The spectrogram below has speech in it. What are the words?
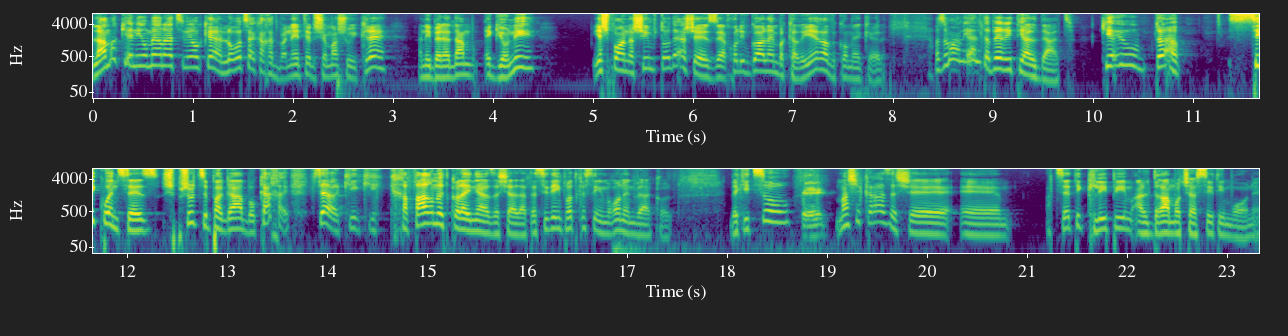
למה? כי אני אומר לעצמי, אוקיי, אני לא רוצה לקחת בנטל שמשהו יקרה, אני בן אדם הגיוני, יש פה אנשים שאתה יודע שזה יכול לפגוע להם בקריירה וכל מיני כאלה. אז אמר לי, אל תדבר איתי על דת. כי היו, אתה יודע, סיקוונסס, שפשוט זה פגע בו, ככה, בסדר, כי, כי חפרנו את כל העניין הזה של הדת, עשיתי עם פודקאסטים עם רונן והכל. בקיצור, okay. אוקיי. מה שקרה זה שהוצאתי קליפים על דרמות שעשיתי עם רונן.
